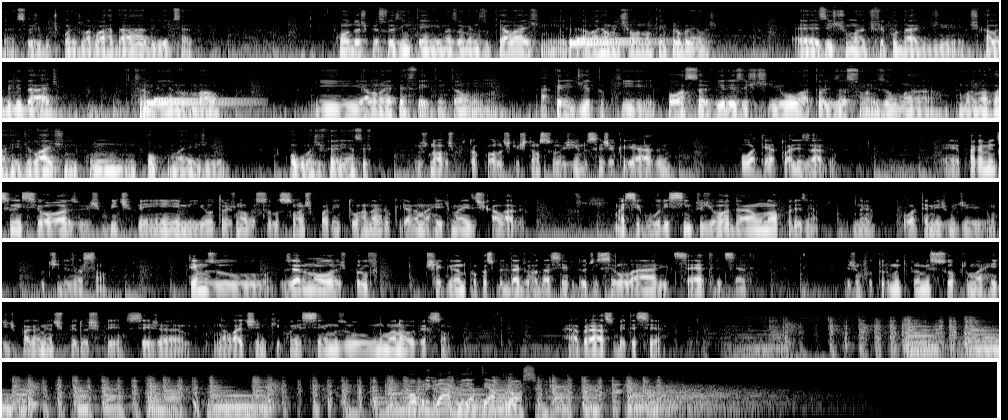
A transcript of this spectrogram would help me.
né, seus bitcoins lá guardado e etc. Quando as pessoas entendem mais ou menos o que é Lightning, ela realmente ela não tem problemas. É, existe uma dificuldade de escalabilidade, que também é normal, e ela não é perfeita. Então, acredito que possa vir a existir ou atualizações ou uma, uma nova rede Lightning com um pouco mais de algumas diferenças. Os novos protocolos que estão surgindo seja criada ou até atualizada. É, pagamentos silenciosos, BitVM e outras novas soluções podem tornar ou criar uma rede mais escalável mais segura e simples de rodar um nó, por exemplo, né? ou até mesmo de utilização. Temos o Zero Knowledge Proof chegando com a possibilidade de rodar servidores de celular, etc, etc. Vejo um futuro muito promissor para uma rede de pagamentos P2P, seja na Lightning que conhecemos ou numa nova versão. Abraço, BTC. Obrigado e até a próxima.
